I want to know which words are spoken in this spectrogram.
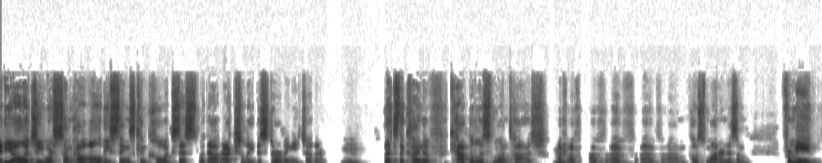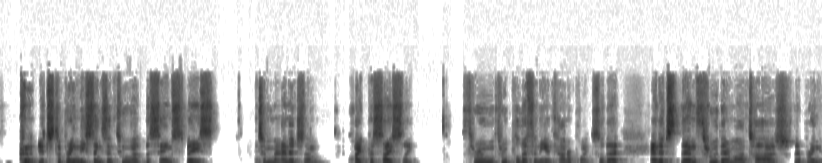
ideology where somehow all these things can coexist without actually disturbing each other. Mm. That's the kind of capitalist montage mm. of, of, of, of, of um, postmodernism. For me, it's to bring these things into a, the same space, to manage them quite precisely through through polyphony and counterpoint, so that, and it's then through their montage, they're bring,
